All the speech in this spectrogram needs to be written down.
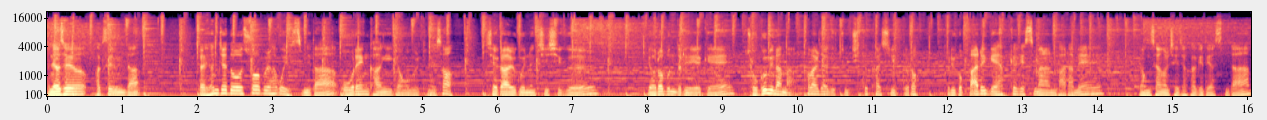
안녕하세요. 박쌤입니다. 자, 현재도 수업을 하고 있습니다. 오랜 강의 경험을 통해서 제가 알고 있는 지식을 여러분들에게 조금이나마 카발 자격증 취득할 수 있도록 그리고 빠르게 합격했으면 하는 바람에 영상을 제작하게 되었습니다.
